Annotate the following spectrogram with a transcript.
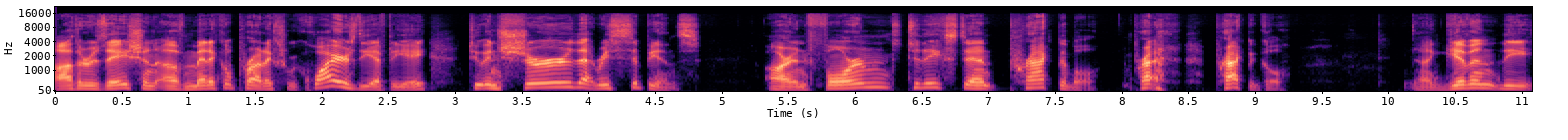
authorization of medical products requires the FDA to ensure that recipients are informed to the extent practicable, pra- practical, uh, given the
